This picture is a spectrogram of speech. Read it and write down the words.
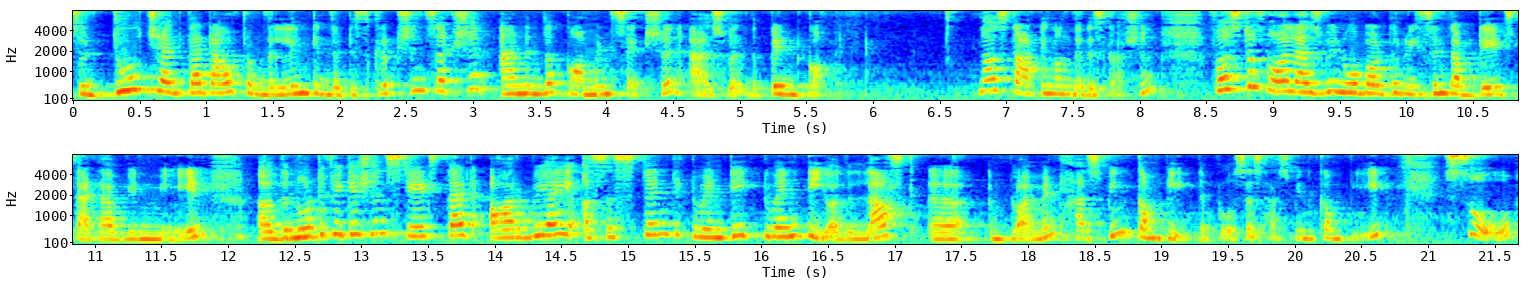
So do check that out from the link in the description section and in the comment section as well the pinned comment now starting on the discussion. First of all as we know about the recent updates that have been made uh, the notification states that RBI assistant 2020 or the last uh, employment has been complete. The process has been complete. So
